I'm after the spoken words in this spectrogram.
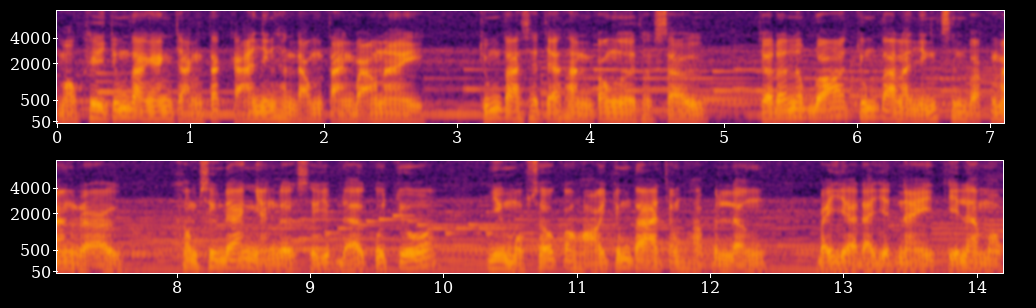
Một khi chúng ta ngăn chặn tất cả những hành động tàn bạo này chúng ta sẽ trở thành con người thật sự. Cho đến lúc đó chúng ta là những sinh vật mang rợ không xứng đáng nhận được sự giúp đỡ của chúa. Như một số câu hỏi chúng ta trong hộp bình luận Bây giờ đại dịch này chỉ là một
